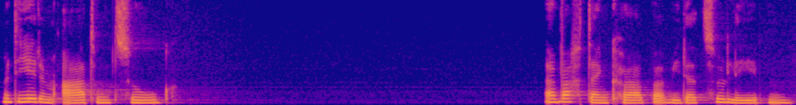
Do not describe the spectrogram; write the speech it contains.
Mit jedem Atemzug erwacht dein Körper wieder zu leben.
